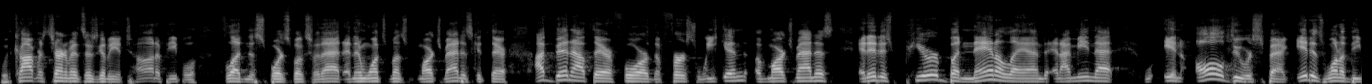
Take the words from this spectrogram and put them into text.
with conference tournaments. There's going to be a ton of people flooding the sports books for that. And then once March Madness gets there, I've been out there for the first weekend of March Madness, and it is pure banana land. And I mean that in all due respect. It is one of the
